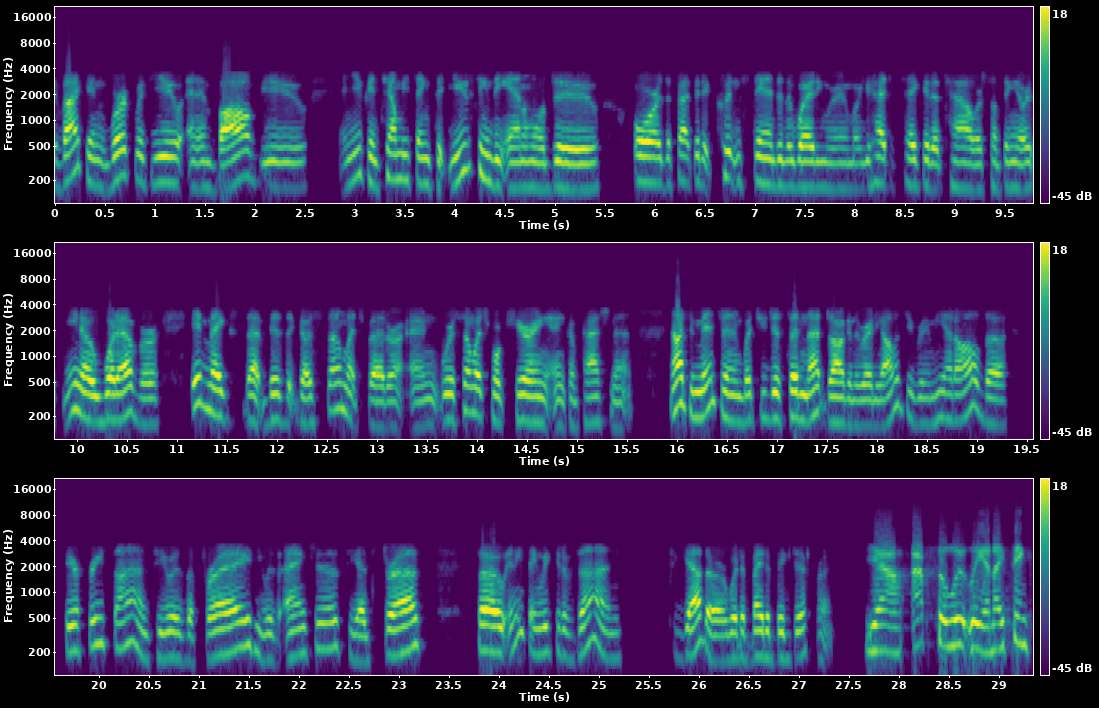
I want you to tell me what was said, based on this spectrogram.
if I can work with you and involve you and you can tell me things that you've seen the animal do or the fact that it couldn't stand in the waiting room or you had to take it a towel or something or you know whatever it makes that visit go so much better and we're so much more caring and compassionate. Not to mention what you just said in that dog in the radiology room he had all the fear free signs. He was afraid he was anxious he had stress. So anything we could have done together would have made a big difference Yeah, absolutely. And I think,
